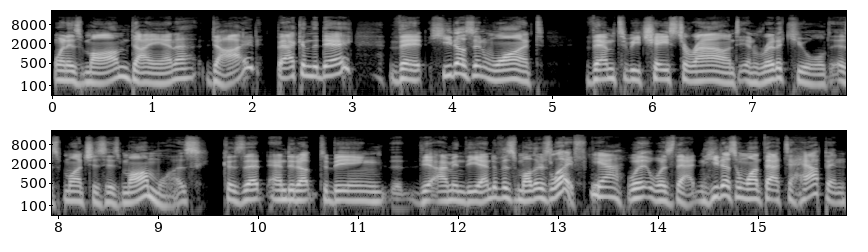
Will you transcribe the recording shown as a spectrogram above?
when his mom Diana died back in the day that he doesn't want them to be chased around and ridiculed as much as his mom was because that ended up to being the I mean the end of his mother's life Yeah. wa- was that. And he doesn't want that to happen,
